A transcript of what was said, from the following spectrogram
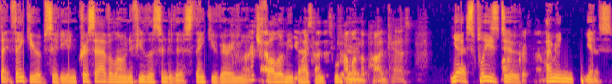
th- thank you, Obsidian, Chris Avellone. If you listen to this, thank you very much. Chris Follow me back on Twitter. Come on the podcast. Yes, please do. I mean, yes,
